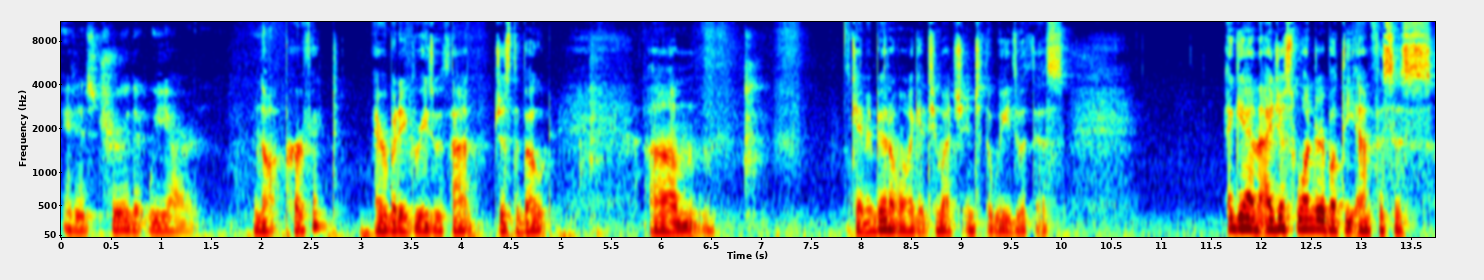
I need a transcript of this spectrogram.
it is true that we are not perfect Everybody agrees with that, just about. Um, okay, maybe I don't want to get too much into the weeds with this. Again, I just wonder about the emphasis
